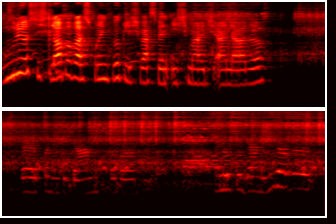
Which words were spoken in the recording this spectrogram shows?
Julius, ich glaube aber, es bringt wirklich was, wenn ich mal dich einlade. Äh, fand ich gar nicht, aber wenn du so gerne wieder willst.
